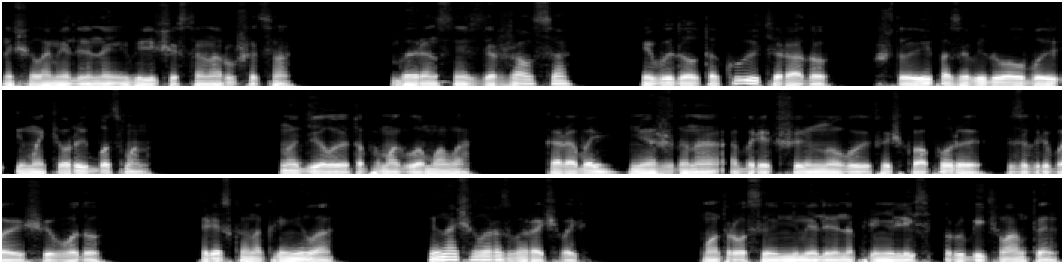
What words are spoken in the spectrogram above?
начала медленно и величественно рушиться, Бернс не сдержался и выдал такую тираду, что ей позавидовал бы и матерый боцман. Но делу это помогло мало. Корабль, неожиданно обретший новую точку опоры, загребающую воду, резко накренило и начало разворачивать. Матросы немедленно принялись рубить ванты,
